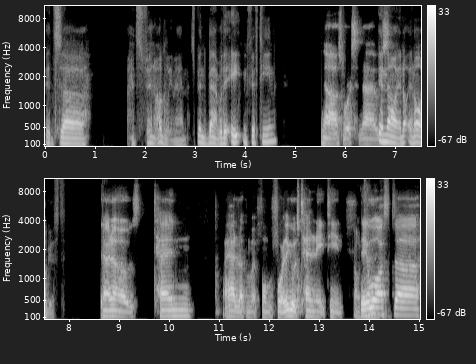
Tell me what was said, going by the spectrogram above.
it's uh, it's been ugly, man. It's been bad. Were they eight and fifteen? No, it's worse than that. Was, in, no, in, in August. I know it was ten I had it up on my phone before. I think it was 10 and 18. Oh, they 10. lost uh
